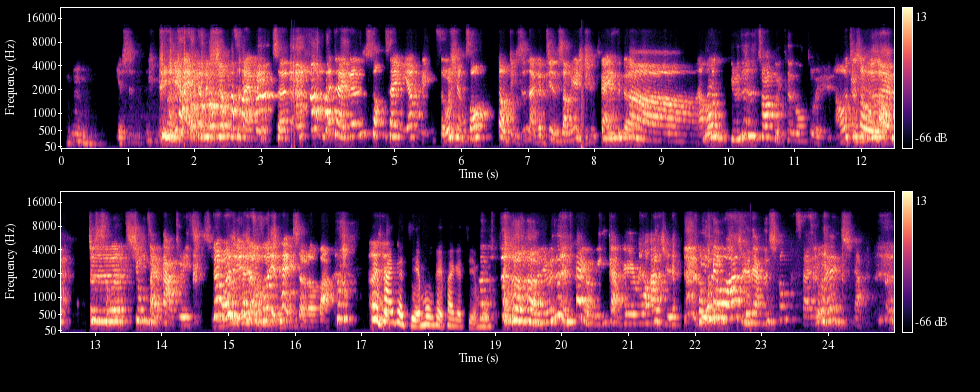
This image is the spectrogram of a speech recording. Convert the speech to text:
嗯，也是厉害的 凶宅名称，而且还跟松山一样名字。我想说，到底是哪个建商一起盖这个？然后那你们真的是抓鬼特工队耶，然后这时候我老就是凶宅大追击，对，我心里想说也太扯了吧。可以拍个节目，可以拍个节目。你们这里太有灵感，可以挖掘，一天挖掘两个凶宅，也太强。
